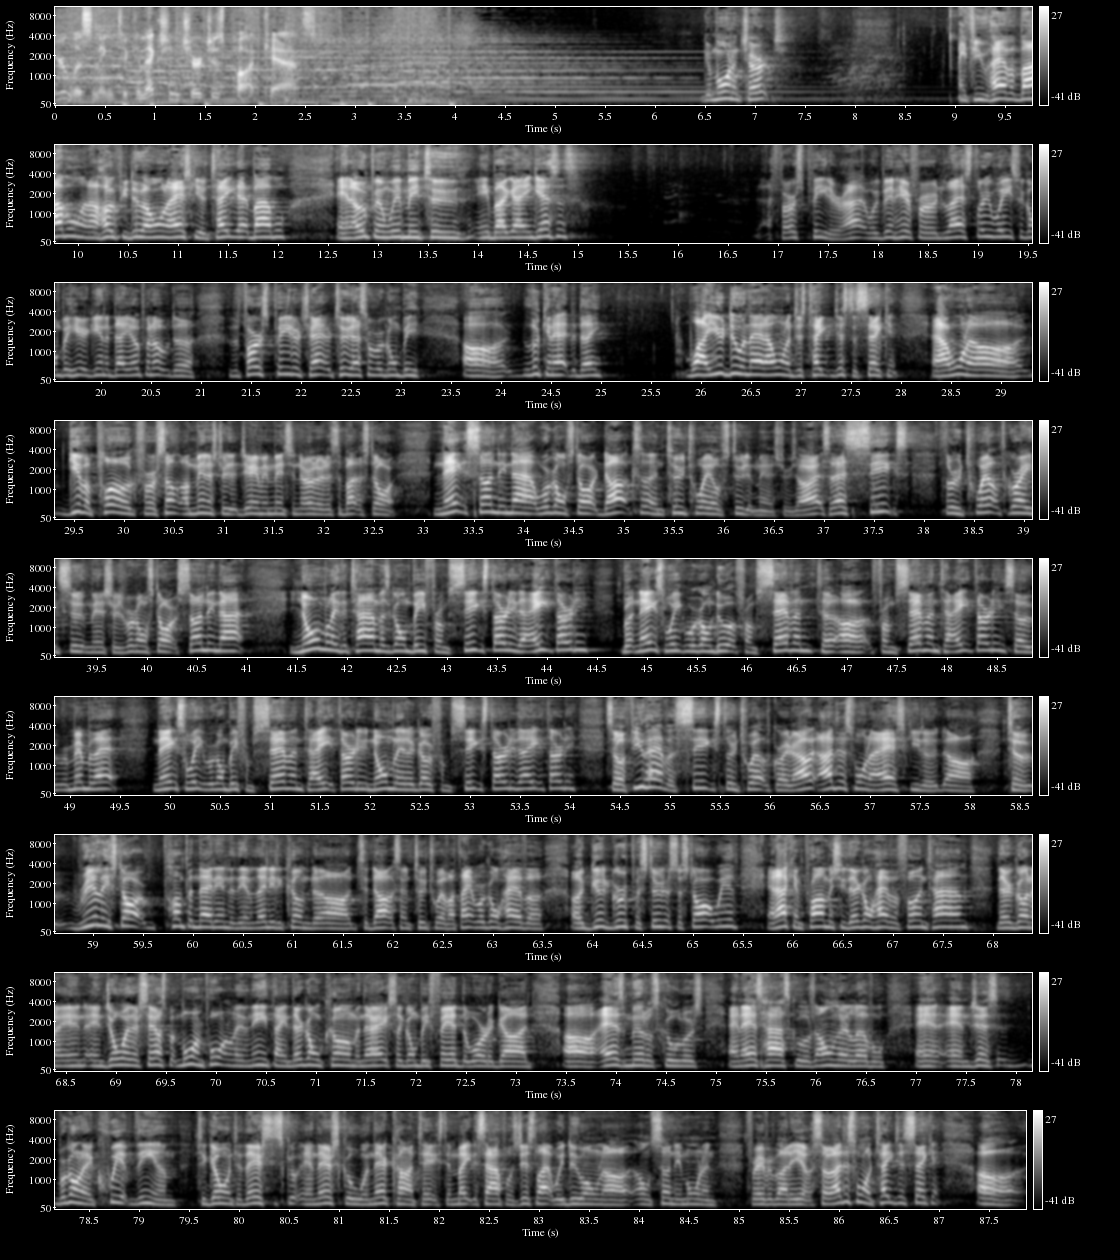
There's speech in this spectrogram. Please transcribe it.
You're listening to Connection Church's podcast. Good morning, church. If you have a Bible, and I hope you do, I want to ask you to take that Bible and open with me to anybody got any guesses? First Peter, right? We've been here for the last three weeks. We're going to be here again today. Open up to the First Peter chapter two. That's what we're going to be uh, looking at today while you're doing that, I want to just take just a second and I want to uh, give a plug for some, a ministry that Jeremy mentioned earlier that's about to start. Next Sunday night, we're going to start Doxa and 212 student ministries. All right, so that's 6th through 12th grade student ministries. We're going to start Sunday night. Normally, the time is going to be from 6:30 to 8:30, but next week we're going to do it from 7 to uh, from 7 to 8:30. So remember that. Next week we're going to be from 7 to 8.30. Normally it'll go from 6.30 to 8.30. So if you have a 6th through 12th grader, I, I just want to ask you to, uh, to really start pumping that into them. They need to come to, uh, to Doxa and 212. I think we're going to have a, a good group of students to start with. And I can promise you they're going to have a fun time. They're going to en- enjoy themselves. But more importantly than anything, they're going to come and they're actually going to be fed the Word of God uh, as middle schoolers and as high schoolers on their level. And, and just, we're going to equip them to go into their school, in their school, in their context, and make disciples just like we do on, uh, on Sunday morning for everybody else. So I just want to take just a second. Uh,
